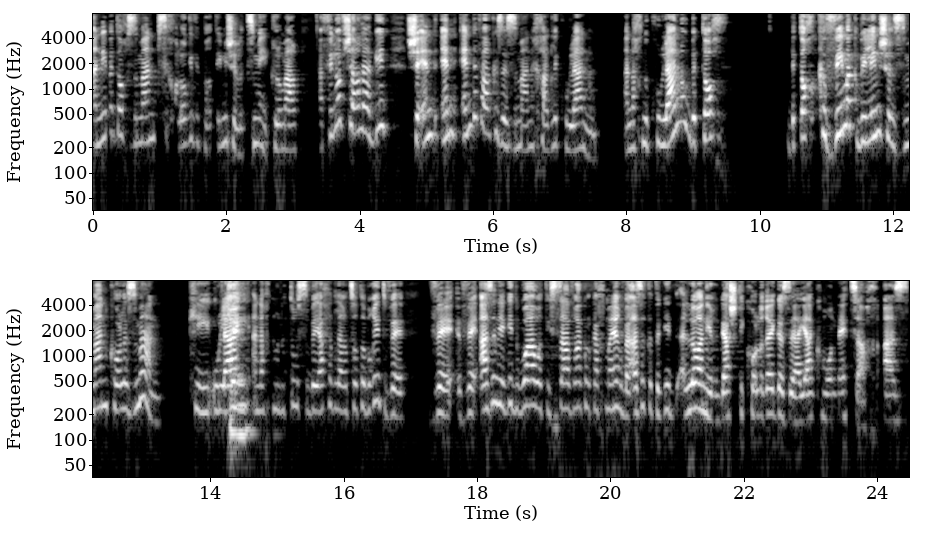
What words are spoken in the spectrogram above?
אני בתוך זמן פסיכולוגי ופרטי משל עצמי. כלומר אפילו אפשר להגיד שאין אין, אין דבר כזה זמן אחד לכולנו. אנחנו כולנו בתוך, בתוך קווים מקבילים של זמן כל הזמן. כי אולי כן. אנחנו נטוס ביחד לארצות הברית ו, ו, ואז אני אגיד וואו הטיסה עברה כל כך מהר ואז אתה תגיד לא אני הרגשתי כל רגע זה היה כמו נצח אז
